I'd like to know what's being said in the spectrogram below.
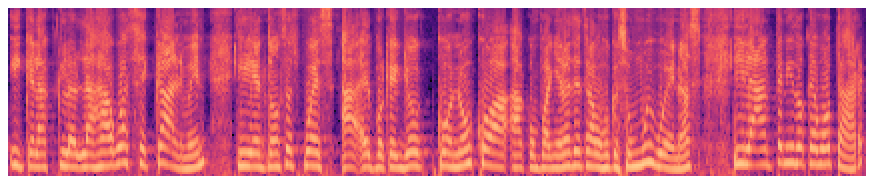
y que la- la- las aguas se calmen. Y entonces, pues, ah, eh, porque yo conozco a, a compañeras de trabajo que son muy buenas y la han tenido que votar,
